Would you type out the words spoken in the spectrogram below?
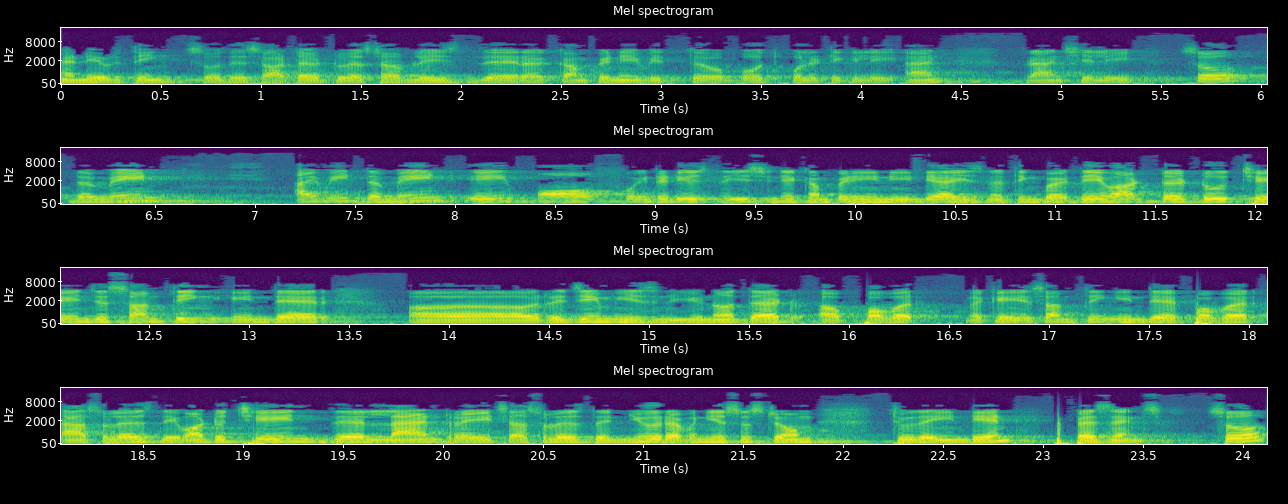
and everything. So they started to establish their uh, company with uh, both politically and financially. So the main I mean, the main aim of introducing the East India Company in India is nothing but they wanted to change something in their uh, regime is you know that uh, power okay something in their power as well as they want to change the land rights as well as the new revenue system to the indian peasants so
